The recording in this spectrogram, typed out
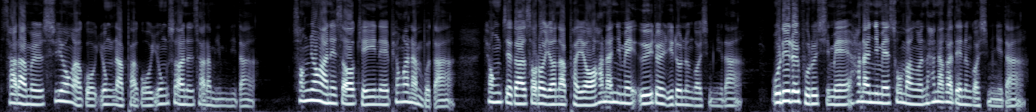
사람을 수용하고 용납하고 용서하는 사람입니다. 성령 안에서 개인의 평안함보다 형제가 서로 연합하여 하나님의 의를 이루는 것입니다. 우리를 부르심에 하나님의 소망은 하나가 되는 것입니다.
